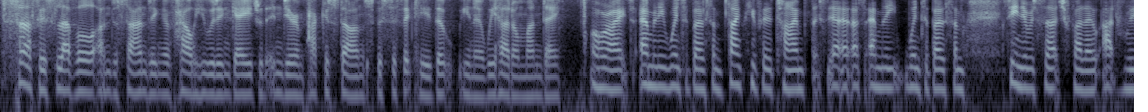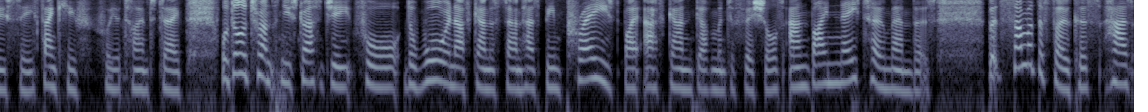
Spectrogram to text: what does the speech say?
surface level understanding of how he would engage with India and Pakistan specifically that you know we heard on Monday. All right, Emily Winterbotham, thank you for your time. That's, that's, Emily Winterbotham, Senior Research Fellow at RUSI. Thank you for your time today. Well, Donald Trump's new strategy for the war in Afghanistan has been praised by Afghan government officials and by NATO members. But some of the focus has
